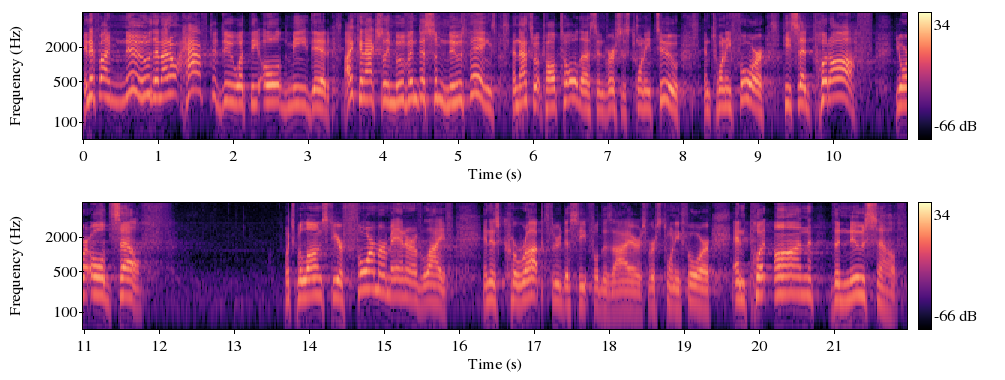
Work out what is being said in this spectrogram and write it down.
And if I'm new, then I don't have to do what the old me did. I can actually move into some new things. And that's what Paul told us in verses 22 and 24. He said, Put off your old self which belongs to your former manner of life and is corrupt through deceitful desires. Verse 24, and put on the new self,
